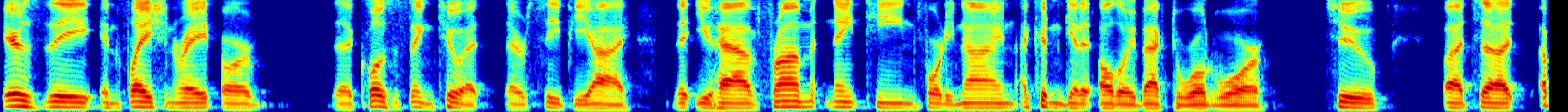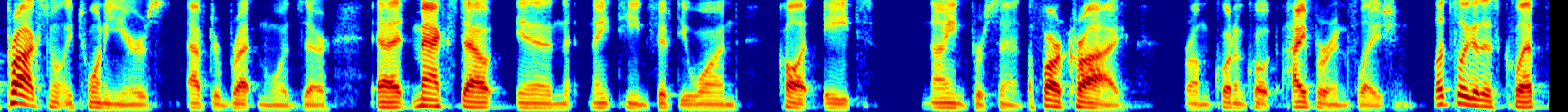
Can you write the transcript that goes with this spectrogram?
Here's the inflation rate or the closest thing to it, their CPI that you have from 1949. I couldn't get it all the way back to World War II, but uh, approximately 20 years after Bretton Woods there. Uh, it maxed out in 1951, call it 8, 9%, a far cry from quote unquote hyperinflation. Let's look at this clip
